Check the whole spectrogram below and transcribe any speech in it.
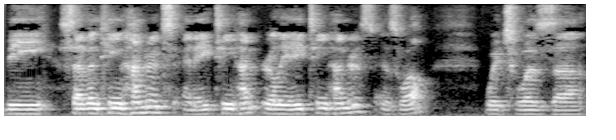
the 1700s and 1800, early 1800s as well, which was uh,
